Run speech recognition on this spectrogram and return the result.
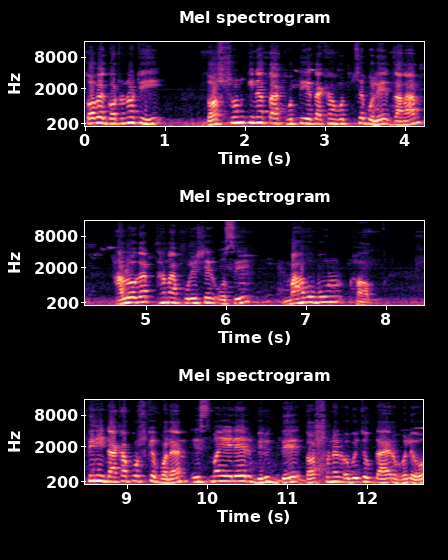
তবে ঘটনাটি দর্শন কিনা তা খতিয়ে দেখা হচ্ছে বলে জানান হালুয়াঘাট থানা পুলিশের ওসি মাহবুবুল হক। তিনি ঢাকা পোস্টকে বলেন, ইসমাইলের বিরুদ্ধে দর্শনের অভিযোগ দায়ের হলেও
